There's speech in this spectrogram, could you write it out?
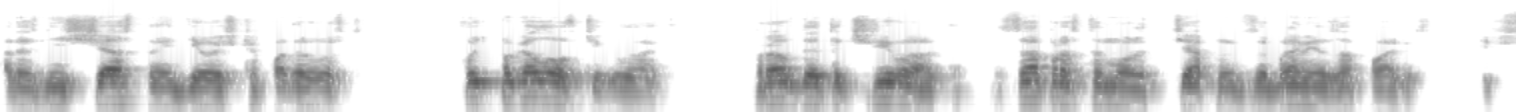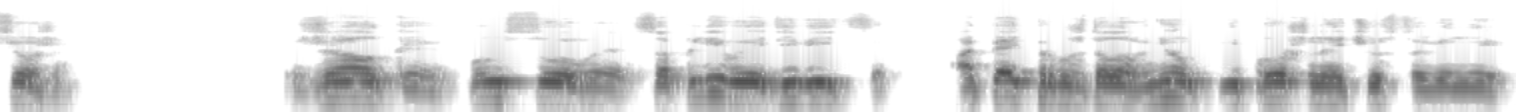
а разнесчастная девочка-подросток. Хоть по головке гладь. Правда, это чревато. Запросто может тяпнуть зубами за палец. И все же. Жалкая, пунцовая, сопливая девица опять пробуждала в нем непрошенное чувство вины.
